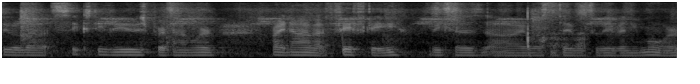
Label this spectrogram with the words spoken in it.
to about 60 views per hour. Right now I'm at 50 because I wasn't able to leave any more.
